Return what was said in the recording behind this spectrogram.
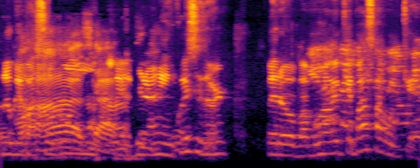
lo que pasó Ajá, con o sea. el Gran Inquisitor. Pero vamos a ver qué pasa porque.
